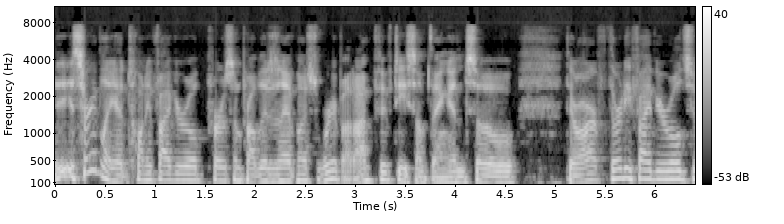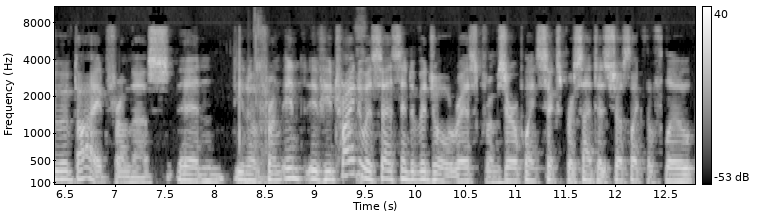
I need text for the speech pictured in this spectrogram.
certainly a 25 year old person probably doesn't have much to worry about. I'm 50 something, and so there are 35 year olds who have died from this. And you know, from in, if you're trying to assess individual risk from 0.6 percent, it's just like the flu.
